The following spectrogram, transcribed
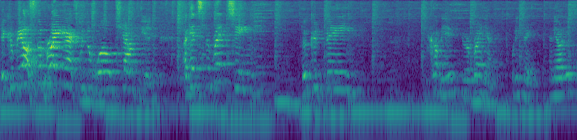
It could be us, the Brainiacs, with the world champion, against the red team, who could be Come you. You're a brainiac. What do you think? Any ideas?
